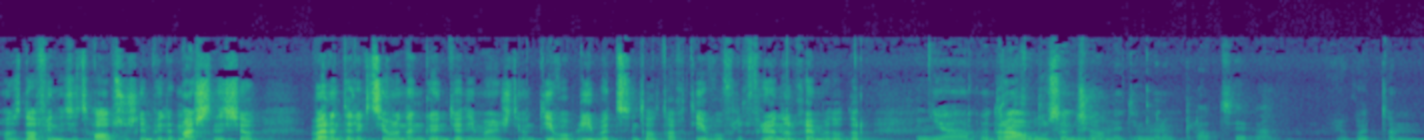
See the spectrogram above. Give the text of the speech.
Also da finde ich es jetzt halb so schlimm, weil meistens ist ja während der Lektionen, dann gehen ja die meisten. Und die, die bleiben, sind halt auch die, die vielleicht früher noch kommen oder... Ja, aber Oder auch raus wieder. auch nicht immer einen Platz eben. Ja gut, dann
